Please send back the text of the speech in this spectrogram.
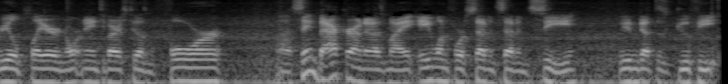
Real Player Norton Antivirus 2004. Uh, same background as my A1477C. We even got this goofy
